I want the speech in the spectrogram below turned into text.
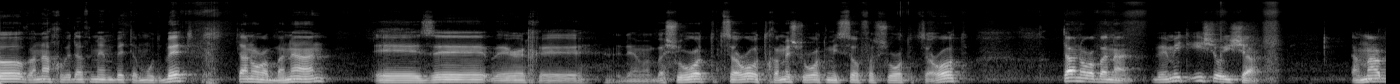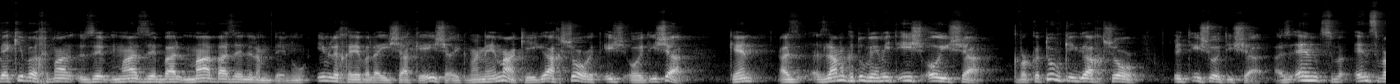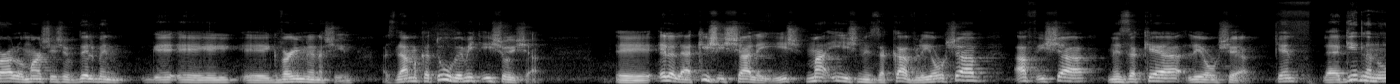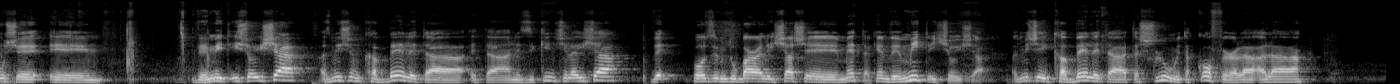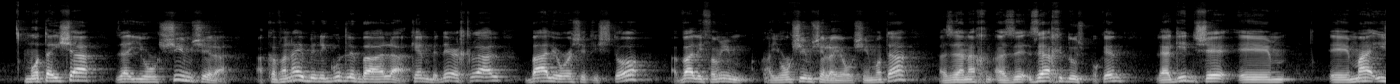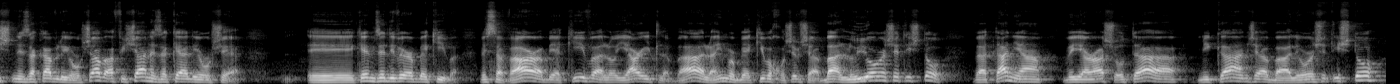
טוב, אנחנו בדף מ"ב עמוד ב', תנו רבנן, אה, זה בערך, אה, לא יודע מה, בשורות קצרות, חמש שורות מסוף השורות הקצרות. תנו רבנן, והמית איש או אישה. אמר רבי עקיבא, מה זה, מה, זה מה בא זה ללמדנו? אם לחייב על האישה כאיש, הרי כבר נאמר, כי ייגח שור את איש או את אישה, כן? אז, אז למה כתוב והמית איש או אישה? כבר כתוב כי ייגח שור את איש או את אישה. אז אין, אין סברה לומר שיש הבדל בין אה, אה, אה, גברים לנשים, אז למה כתוב המית איש או אישה? אה, אלא להקיש אישה לאיש, מה איש נזקיו ליורשיו, אף אישה נזקיה ליורשיה, כן? להגיד לנו ש... אה, והמית איש או אישה, אז מי שמקבל את, ה, את הנזיקין של האישה, ופה זה מדובר על אישה שמתה, כן? והמית איש או אישה. אז מי שיקבל את התשלום, את הכופר על, על מות האישה, זה היורשים שלה. הכוונה היא בניגוד לבעלה, כן? בדרך כלל בעל יורש את אשתו, אבל לפעמים היורשים שלה יורשים אותה, אז, אנחנו, אז זה, זה החידוש פה, כן? להגיד שמה איש נזקיו ליורשיו, אף אישה נזקיה ליורשיה. אה, כן, זה דיבר רבי עקיבא. וסבר רבי עקיבא לא ירית לבעל, האם רבי עקיבא חושב שהבעל לא יורש את אשתו? והתניא, וירש אותה מכאן שהבעל יורש את אשתו.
